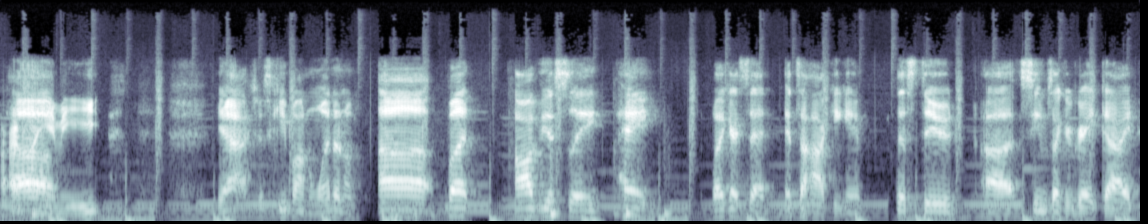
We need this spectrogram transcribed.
All right, Miami Heat. Yeah, just keep on winning them. Uh, but obviously, hey, like I said, it's a hockey game. This dude uh, seems like a great guy.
